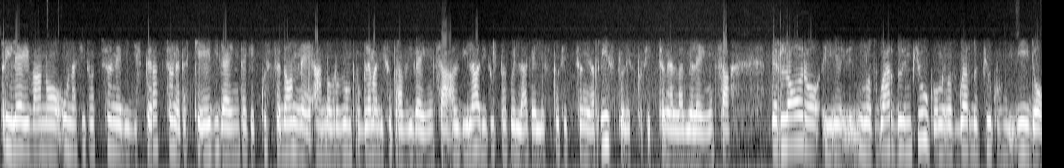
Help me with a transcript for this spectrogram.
rilevano una situazione di disperazione perché è evidente che queste donne hanno proprio un problema di sopravvivenza, al di là di tutta quella che è l'esposizione al rischio, l'esposizione alla violenza. Per loro eh, uno sguardo in più, come uno sguardo più condivido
